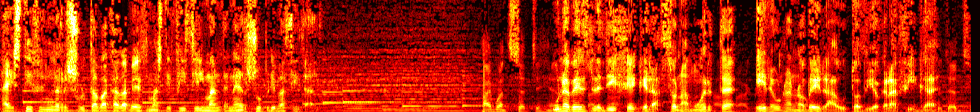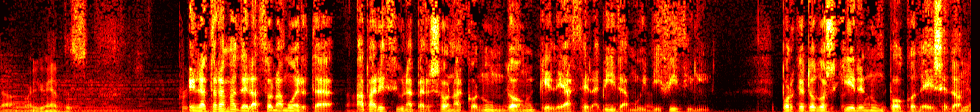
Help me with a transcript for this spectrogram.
A Stephen le resultaba cada vez más difícil mantener su privacidad. Una vez le dije que La Zona Muerta era una novela autobiográfica. En la trama de La Zona Muerta aparece una persona con un don que le hace la vida muy difícil, porque todos quieren un poco de ese don.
